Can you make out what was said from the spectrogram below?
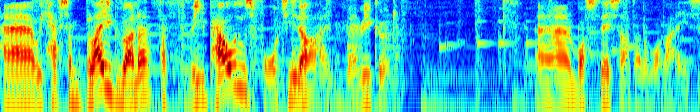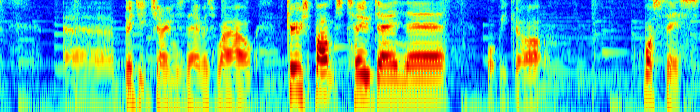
Uh, we have some Blade Runner for £3.49. Very good. And what's this? I don't know what that is. Uh, Bridget Jones there as well. Goosebumps 2 down there. What we got? What's this?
